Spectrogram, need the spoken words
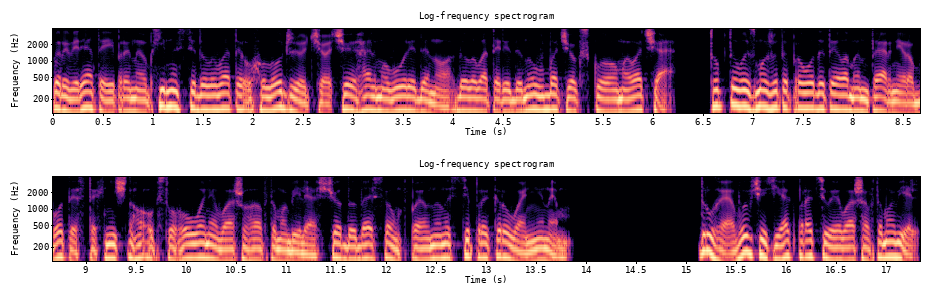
перевіряти і при необхідності доливати охолоджуючу чи гальмову рідину, доливати рідину в бачок склоомивача. Тобто ви зможете проводити елементарні роботи з технічного обслуговування вашого автомобіля, що додасть вам впевненості при керуванні ним. Друге, вивчіть, як працює ваш автомобіль.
